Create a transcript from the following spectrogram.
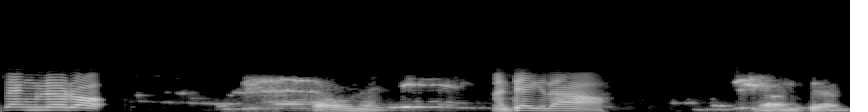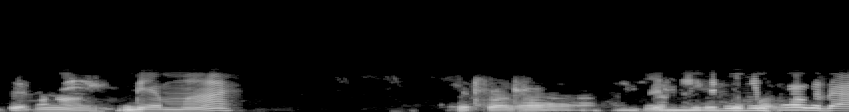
బెంగళూరు. అవును. అంతే కదా? అంతే అంతే. ఇదేమ్మా చెప్పాలా? కదా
